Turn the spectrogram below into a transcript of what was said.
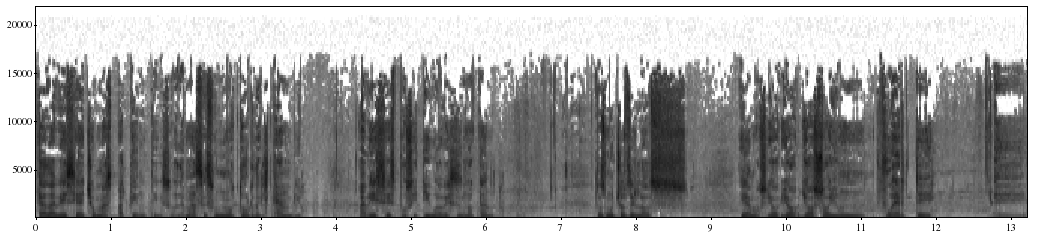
Cada vez se ha hecho más patente eso. Además es un motor del cambio. A veces positivo, a veces no tanto. Entonces muchos de los, digamos, yo, yo, yo soy un fuerte eh,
